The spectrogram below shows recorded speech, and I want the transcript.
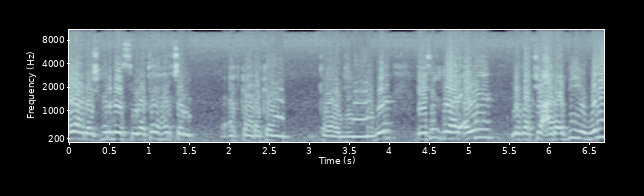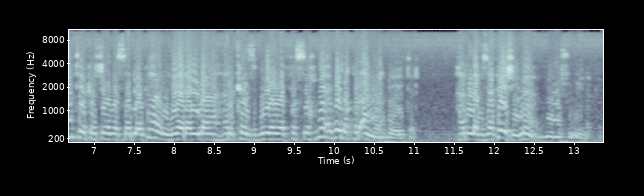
أو أنا أشهر به سورته هرچن أفكار كان تواجي النبوة يتر دعاء أولا لغة عربي واتيك شيء بصدق كان هي ريلا هركز بيه وفصيح بيه أبين القرآن مرقى يتر هل لفظك شيء ما بمشوئينك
